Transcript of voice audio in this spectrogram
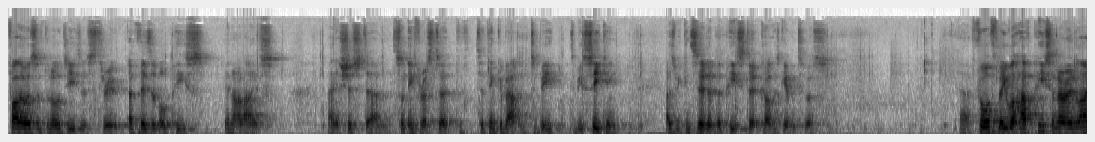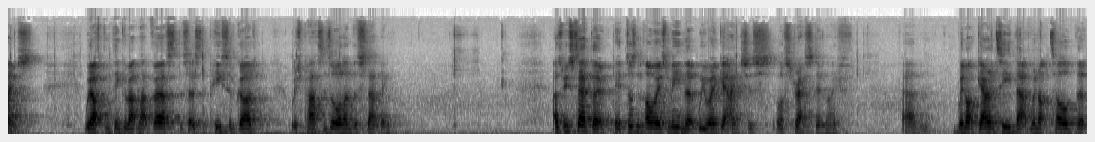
followers of the Lord Jesus through a visible peace in our lives? And it's just um, something for us to, to think about and to be, to be seeking as we consider the peace that God has given to us. Uh, fourthly, we'll have peace in our own lives. We often think about that verse that says, The peace of God which passes all understanding. As we've said, though, it doesn't always mean that we won't get anxious or stressed in life. Um, we're not guaranteed that. We're not told that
